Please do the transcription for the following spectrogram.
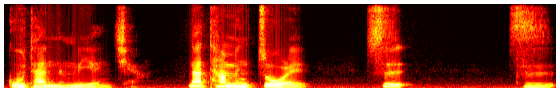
固碳能力很强。那他们做的是只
